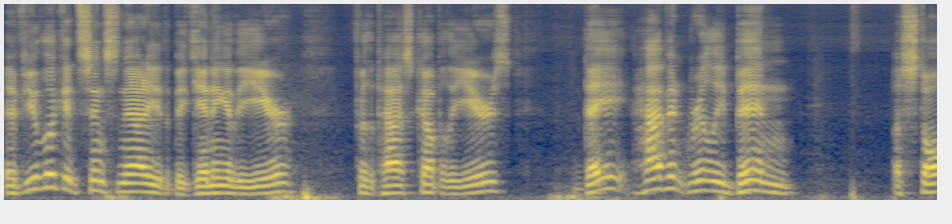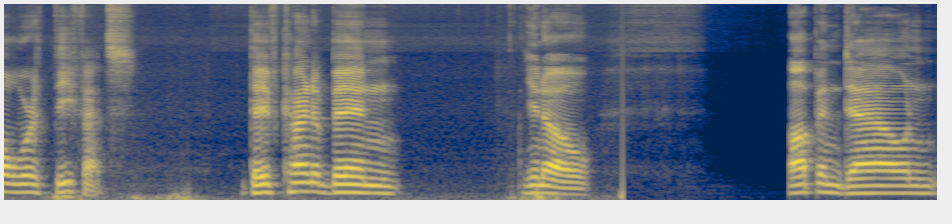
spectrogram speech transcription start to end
if you look at Cincinnati at the beginning of the year, for the past couple of years, they haven't really been a stalwart defense. They've kind of been, you know, up and down.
